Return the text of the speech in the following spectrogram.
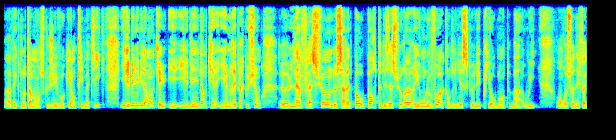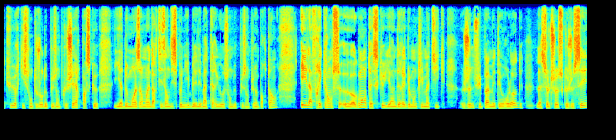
avec notamment ce que j'ai évoqué en climatique, il est bien évidemment qu'il y a, il est bien évident qu'il y a, il y a une répercussion. Euh, L'inflation ne s'arrête pas aux portes des assureurs et on le voit quand on dit est-ce que les prix augmentent? Ben oui, on reçoit des factures qui sont toujours de plus en plus chères parce que il y a de moins en moins d'artisans disponibles et les matériaux sont de plus en plus importants et la fréquence euh, augmente. Est-ce qu'il y a un dérèglement climatique? Je ne suis pas météorologue. La seule chose que je sais,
